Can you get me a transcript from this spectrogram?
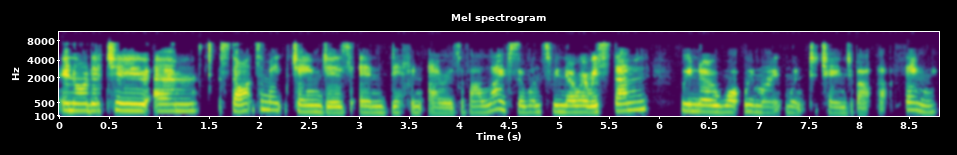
in order to um, start to make changes in different areas of our life. So once we know where we stand, we know what we might want to change about that thing.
